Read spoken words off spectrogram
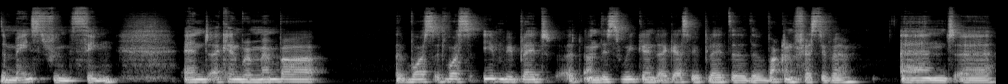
the mainstream thing, and I can remember it was it was even we played uh, on this weekend. I guess we played the the Wacken festival, and. Uh,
